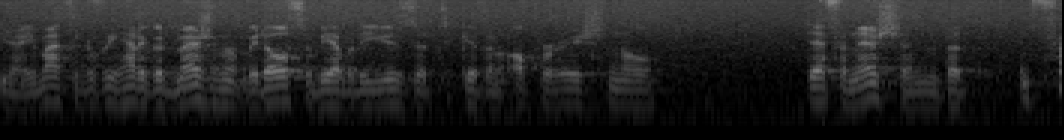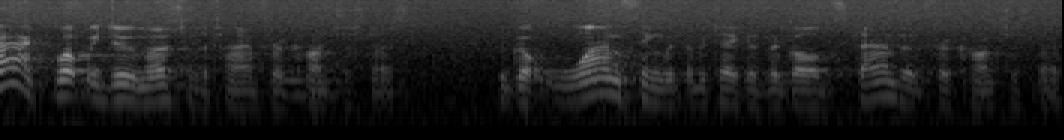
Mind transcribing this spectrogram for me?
you know, you might think if we had a good measurement, we'd also be able to use it to give an operational definition. But in fact, what we do most of the time for consciousness, we've got one thing that we take as the gold standard for consciousness,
